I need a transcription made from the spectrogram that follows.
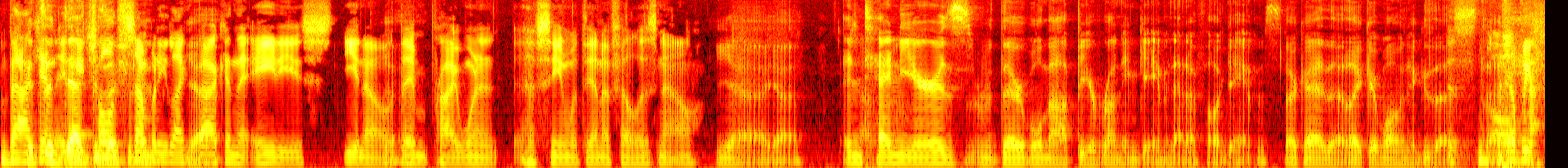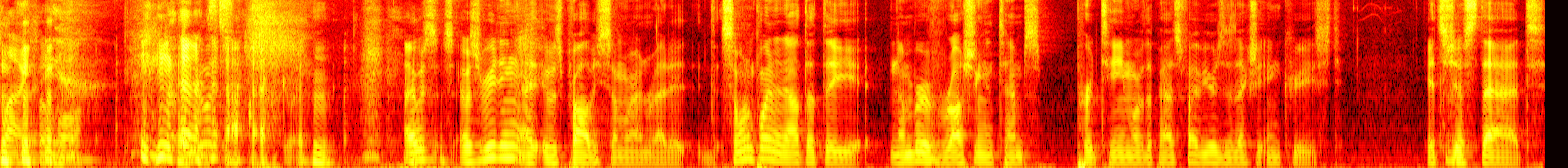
back It's in, if you told position somebody like yeah. back in the '80s, you know, Yeah. they probably wouldn't have seen what the NFL is now. Yeah, yeah. In ten years, there will not be a running game in NFL games. Okay, that like it won't exist. Just all It'll be flag football. exactly. I was I was reading. It was probably somewhere on Reddit. Someone pointed out that the number of rushing attempts per team over the past five years has actually increased. It's Hmm. just that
